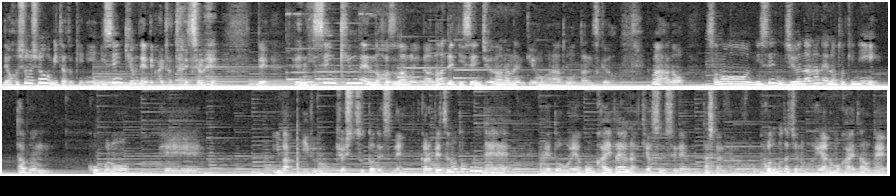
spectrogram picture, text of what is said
で保証書を見た時に2009年って書いてあったんですよね。でえ2009年のはずなのにななんで2017年っていうのかなと思ったんですけどまああのその2017年の時に多分ここの、えー、今いる居室とですねから別のところでえーと、エアコン変えたような気がするんですよね。確かにあの子供たちの部屋のも変えたので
